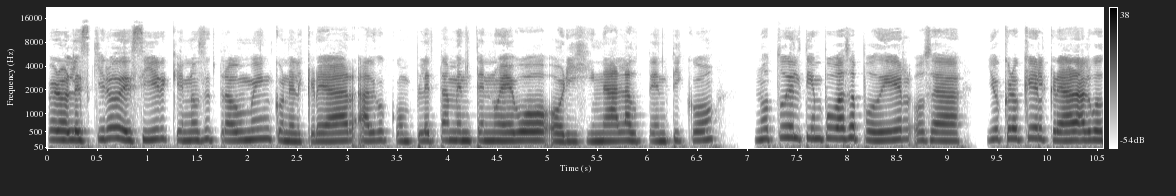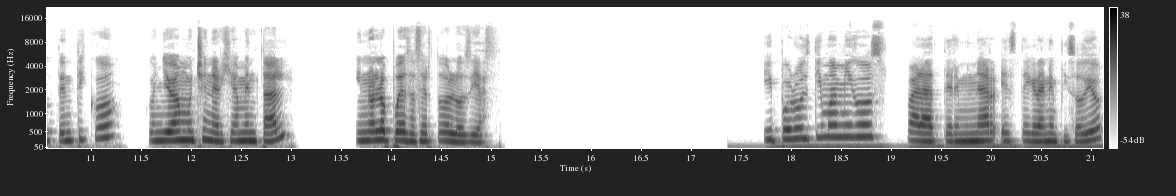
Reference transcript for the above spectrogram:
pero les quiero decir que no se traumen con el crear algo completamente nuevo, original, auténtico. No todo el tiempo vas a poder, o sea, yo creo que el crear algo auténtico conlleva mucha energía mental y no lo puedes hacer todos los días. Y por último, amigos, para terminar este gran episodio,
